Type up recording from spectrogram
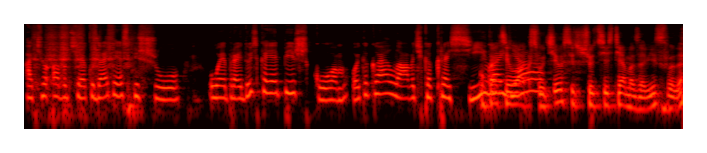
а чё, а вообще, куда это я спешу? Ой, пройдусь-ка я пешком. Ой, какая лавочка красивая. У Кати лак случился, чуть-чуть система зависла, да?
